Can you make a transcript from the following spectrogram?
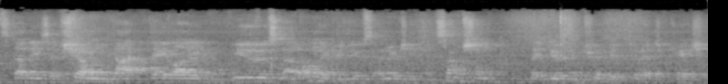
studies have shown that daylight and views not only reduce energy consumption, they do contribute to education.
